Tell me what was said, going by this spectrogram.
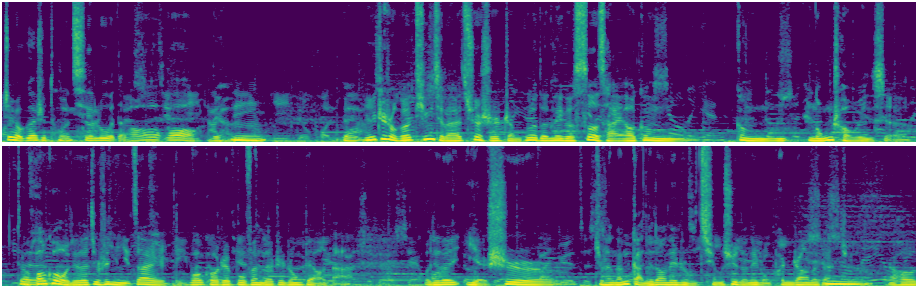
这首歌是同期录的。哦哦，厉害！嗯，对，因为这首歌听起来确实整个的那个色彩要更更浓稠一些。对，包括我觉得就是你在 vocal 这部分的这种表达，我觉得也是就是能感觉到那种情绪的那种喷张的感觉。然后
